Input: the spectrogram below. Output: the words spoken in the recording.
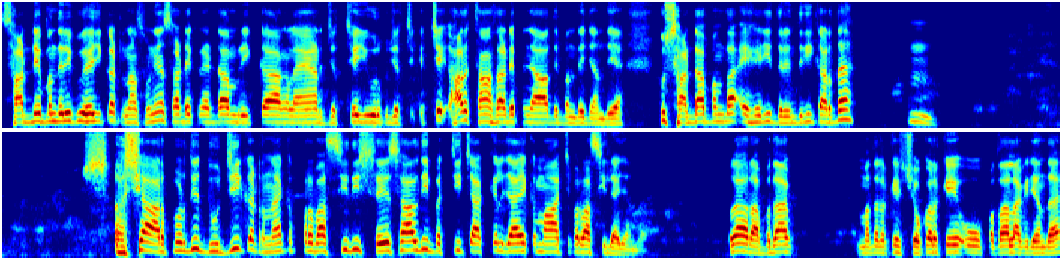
ਸਾਡੇ ਬੰਦੇ ਦੀ ਕੋਈ ਇਹੋ ਜਿਹੀ ਘਟਨਾ ਸੁਣਿਆ ਸਾਡੇ ਕੈਨੇਡਾ ਅਮਰੀਕਾ ਇੰਗਲੈਂਡ ਜਿੱਥੇ ਯੂਰਪ ਜਿੱਥੇ ਕਿੱਥੇ ਹਰ ਥਾਂ ਸਾਡੇ ਪੰਜਾਬ ਦੇ ਬੰਦੇ ਜਾਂਦੇ ਆ ਕੋਈ ਸਾਡਾ ਬੰਦਾ ਇਹੋ ਜਿਹੀ ਦਰਿੰਦਗੀ ਕਰਦਾ ਹੈ? ਹੁਸ਼ਿਆਰਪੁਰ ਦੀ ਦੂਜੀ ਘਟਨਾ ਇੱਕ ਪ੍ਰਵਾਸੀ ਦੀ 6 ਸਾਲ ਦੀ ਬੱਚੀ ਚੱਕ ਕੇ ਲਿਜਾਏ ਇੱਕ ਮਾਂ ਚ ਪ੍ਰਵਾਸੀ ਲੈ ਜਾਂਦਾ। ਉਹਦਾ ਰੱਬ ਦਾ ਮਤਲਬ ਕਿ ਸ਼ੁਕਰ ਕਿ ਉਹ ਪਤਾ ਲੱਗ ਜਾਂਦਾ ਹੈ।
